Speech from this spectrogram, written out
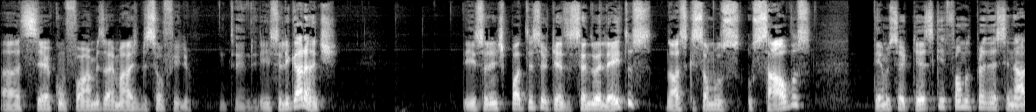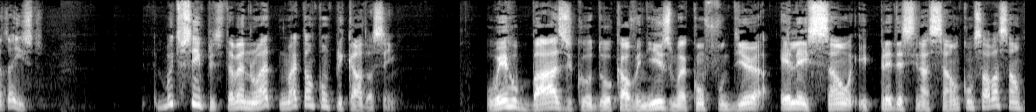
uh, ser conformes à imagem do seu Filho. Entendi. Isso ele garante. Isso a gente pode ter certeza. Sendo eleitos, nós que somos os salvos, temos certeza que fomos predestinados a isto. Muito simples, tá vendo? Não é, não é tão complicado assim. O erro básico do calvinismo é confundir eleição e predestinação com salvação.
